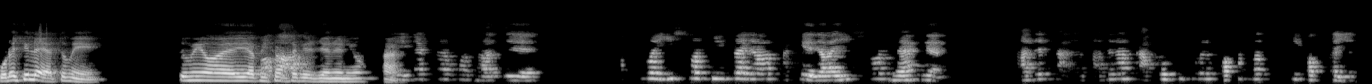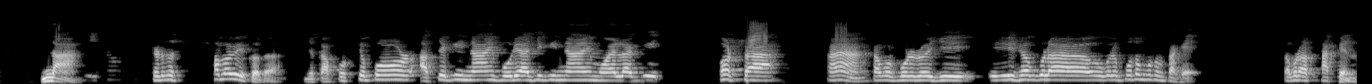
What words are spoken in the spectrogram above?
করেছিলে তুমি তুমি ওই এপিসোড থেকে জেনে নিও। হ্যাঁ। এটা একটা কথা যে সবসময় ঈশ্বর চিন্তায় যারা থাকে যারা ঈশ্বর ধ্যান দেন তাদের তাদের আর কাপড় চুপড়ের কথা কি কথা ইয়ে না। সেটা তো স্বাভাবিক কথা যে কাপড় চোপড় আছে কি নাই পরে আছে কি নাই ময়লা কি ফর্সা হ্যাঁ কাপড় পরে রয়েছি এই সবগুলা ওগুলো প্রথম প্রথম থাকে। তারপর আর থাকে না।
